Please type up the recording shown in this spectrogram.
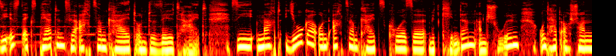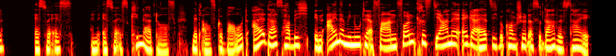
Sie ist Expertin für Achtsamkeit und Wildheit. Sie macht Yoga- und Achtsamkeitskurse mit Kindern an Schulen und hat auch schon SOS ein SOS Kinderdorf mit aufgebaut. All das habe ich in einer Minute erfahren von Christiane Egger. Herzlich willkommen, schön, dass du da bist. Hi.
